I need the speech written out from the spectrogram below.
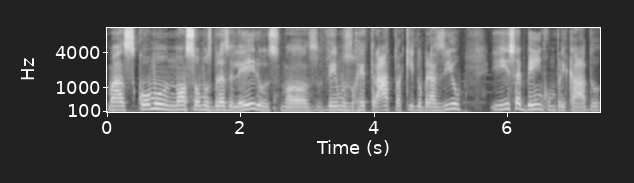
Mas como nós somos brasileiros, nós vemos o retrato aqui do Brasil e isso é bem complicado.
